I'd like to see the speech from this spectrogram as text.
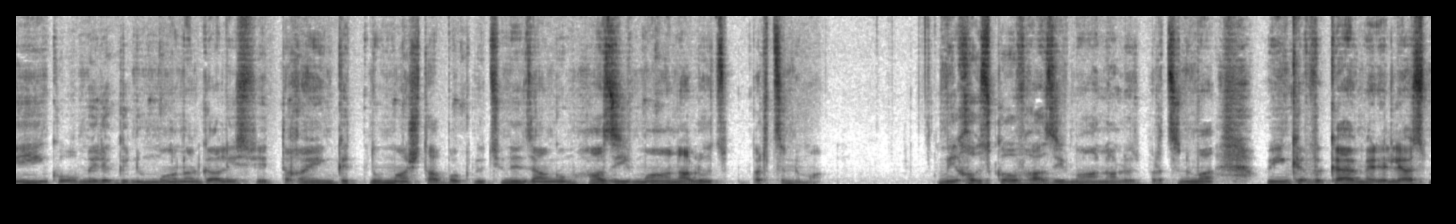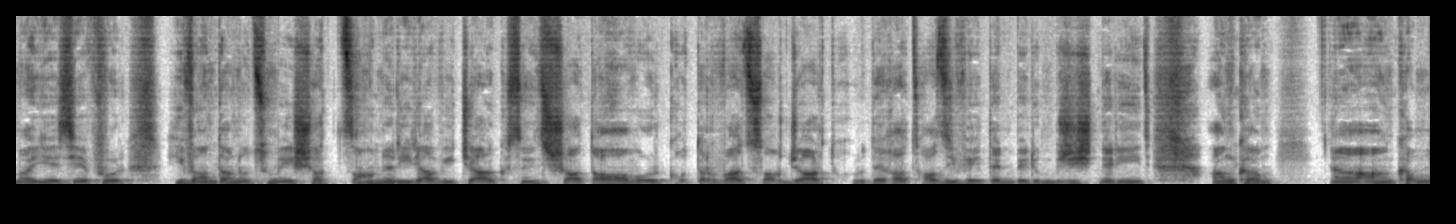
այն կողմերը գնում մանա գալիս, այդ տղային գտնում է, շտաբօգնություն են զանգում, հազիվ մահանալուց բրծնում է մի խոսքով հազիվ մահանալուց բրցնում է ու ինքը վկայում էր էլի ասում է ես երբ որ հիվանդանոցում էի շատ ծանր իրավիճակ ասենց շատ ահավոր կոտրված սաղ ջարդուր դեղած հազիվ հետ են բերում բժիշկներից անգամ անգամ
